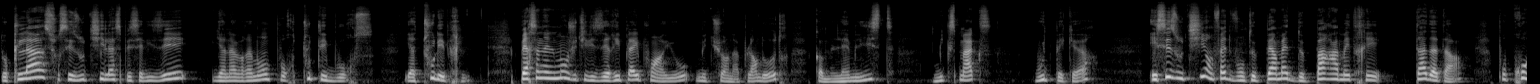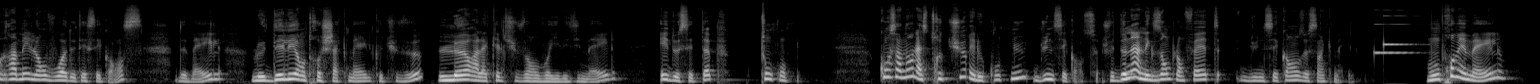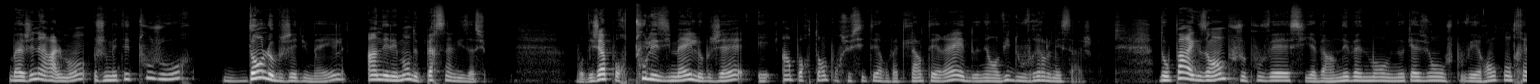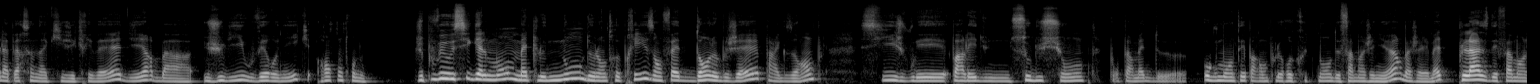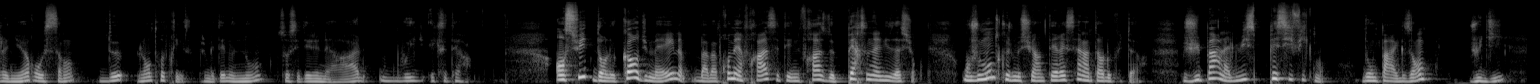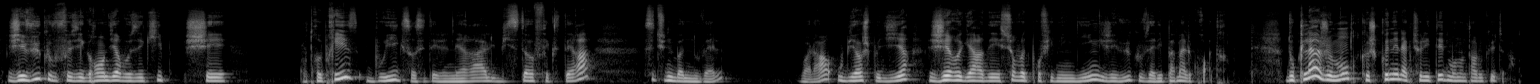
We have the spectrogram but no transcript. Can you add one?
Donc là, sur ces outils-là spécialisés, il y en a vraiment pour toutes les bourses, il y a tous les prix. Personnellement, j'utilisais reply.io, mais tu en as plein d'autres, comme Lemlist, Mixmax, Woodpecker. Et ces outils, en fait, vont te permettre de paramétrer ta data pour programmer l'envoi de tes séquences de mails, le délai entre chaque mail que tu veux, l'heure à laquelle tu veux envoyer les emails, et de setup ton contenu. Concernant la structure et le contenu d'une séquence, je vais te donner un exemple en fait d'une séquence de 5 mails. Mon premier mail, bah, généralement, je mettais toujours dans l'objet du mail un élément de personnalisation. Bon, déjà pour tous les emails, l'objet est important pour susciter en fait l'intérêt et donner envie d'ouvrir le message. Donc par exemple, je pouvais, s'il y avait un événement ou une occasion où je pouvais rencontrer la personne à qui j'écrivais, dire bah Julie ou Véronique, rencontrons-nous. Je pouvais aussi également mettre le nom de l'entreprise en fait dans l'objet, par exemple, si je voulais parler d'une solution pour permettre d'augmenter par exemple le recrutement de femmes ingénieures, bah, j'allais mettre place des femmes ingénieures au sein de l'entreprise. Je mettais le nom, Société Générale ou Bouygues, etc. Ensuite, dans le corps du mail, bah, ma première phrase, c'était une phrase de personnalisation, où je montre que je me suis intéressée à l'interlocuteur. Je lui parle à lui spécifiquement. Donc, par exemple, je lui dis J'ai vu que vous faisiez grandir vos équipes chez entreprise, Bouygues, Société Générale, Ubisoft, etc. C'est une bonne nouvelle. Voilà. Ou bien je peux dire J'ai regardé sur votre profil LinkedIn, j'ai vu que vous allez pas mal croître. Donc là, je montre que je connais l'actualité de mon interlocuteur.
